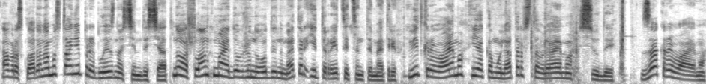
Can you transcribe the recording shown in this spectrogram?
а в розкладеному стані приблизно 70 Ну а шланг має довжину 1 метр і 30 см. Відкриваємо і акумулятор вставляємо сюди. Закриваємо,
